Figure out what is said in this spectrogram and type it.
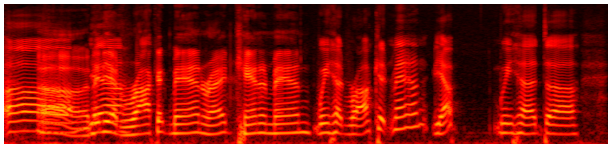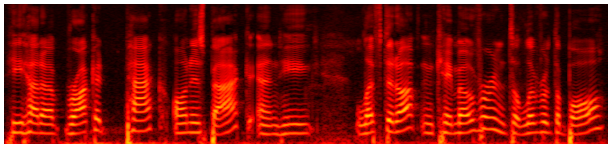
Oh, and then you had. Rocket Man, right? Cannon Man. We had Rocket Man. Yep. We had uh, he had a rocket pack on his back, and he lifted up and came over and delivered the ball.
